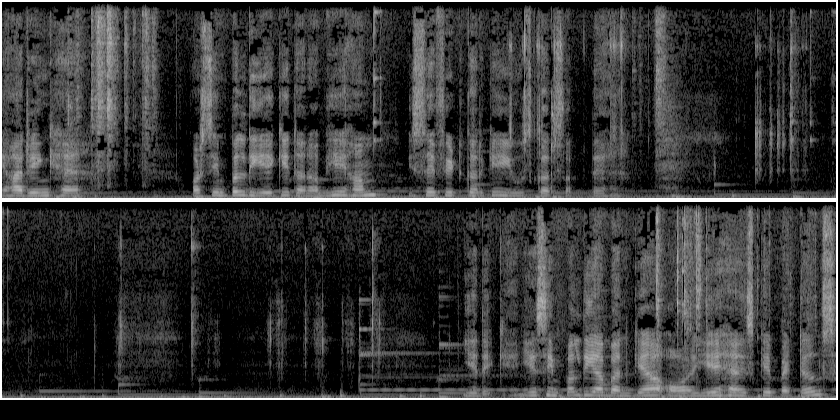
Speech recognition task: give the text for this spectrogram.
यहाँ रिंग है और सिंपल दिए की तरह भी हम इसे फिट करके यूज़ कर सकते हैं। ये देखिए, ये सिंपल दिया बन गया और ये है इसके पेटल्स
